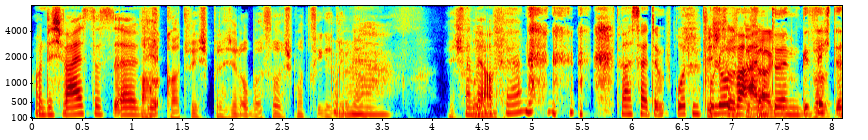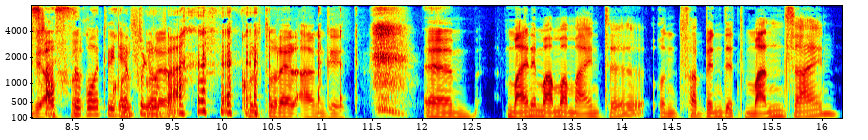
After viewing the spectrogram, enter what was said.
Und ich weiß, dass. Äh, Ach Gott, wir sprechen über so schmutzige Dinge. Ja. Ich Wollen wir aufhören? Du hast heute einen roten Pullover an, dein Gesicht ist fast so rot wie der Pullover. Kulturell angeht. Ähm, meine Mama meinte und verbindet Mann sein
